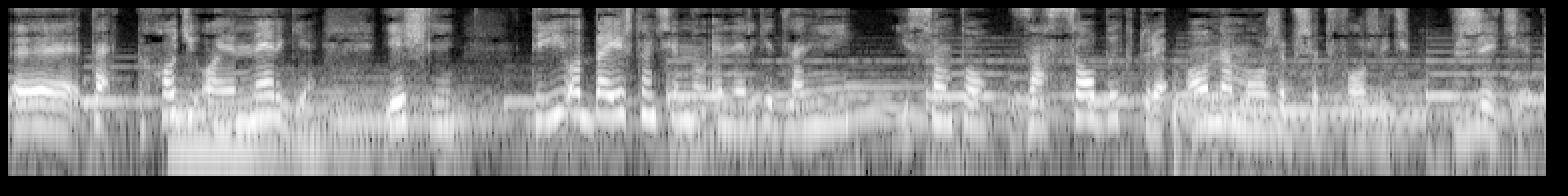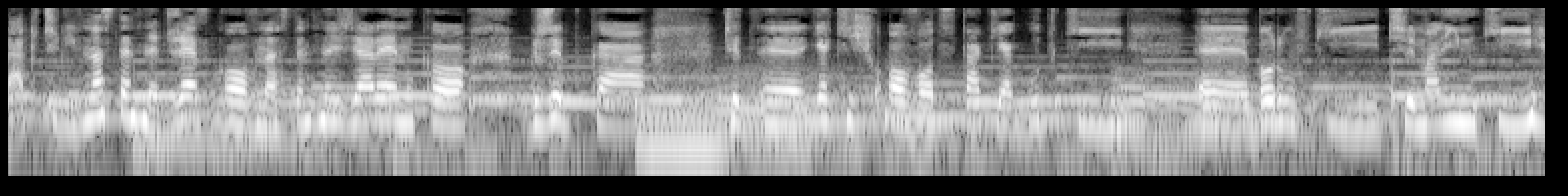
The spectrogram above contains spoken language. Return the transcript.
e, ta, chodzi o energię. Jeśli ty jej oddajesz tą ciemną energię, dla niej są to zasoby, które ona może przetworzyć w życie, tak? Czyli w następne drzewko, w następne ziarenko, grzybka, czy e, jakiś owoc, tak? Jagódki, e, borówki, czy malinki,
